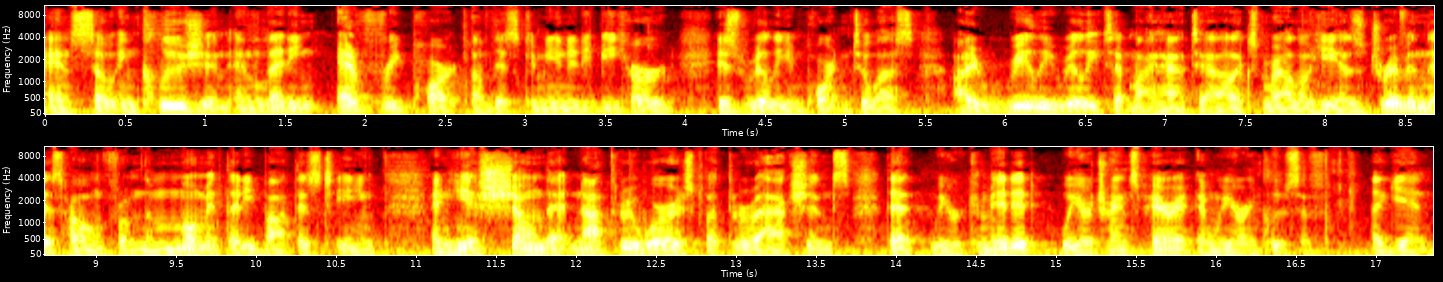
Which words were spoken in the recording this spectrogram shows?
And so, inclusion and letting every part of this community be heard is really important to us. I really, really tip my hat to Alex Meruelo. He has driven this home from the moment that he bought this team, and he has shown that not through words, but through actions, that we are committed, we are transparent, and we are inclusive. Again,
